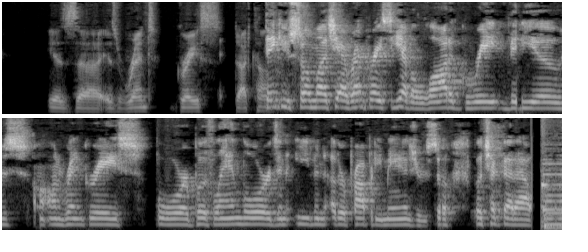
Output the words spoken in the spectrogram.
is uh, is rentgrace.com. Thank you so much. Yeah, Rent Grace. You have a lot of great videos on Rent Grace for both landlords and even other property managers. So go check that out.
